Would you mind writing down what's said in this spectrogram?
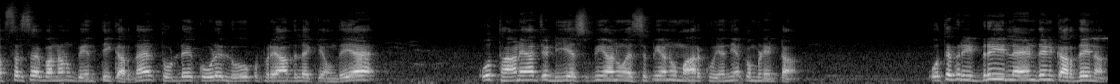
ਅਫਸਰ ਸਾਹਿਬਾਨਾਂ ਨੂੰ ਬੇਨਤੀ ਕਰਦਾ ਤੁਹਾਡੇ ਕੋਲੇ ਲੋਕ ਫਰਿਆਦ ਲੈ ਕੇ ਆਉਂਦੇ ਆ, ਉਹ ਥਾਣਿਆਂ 'ਚ ਡੀਐਸਪੀਆਂ ਨੂੰ, ਐਸਪੀਆਂ ਨੂੰ ਮਾਰਕ ਹੋ ਜਾਂਦੀਆਂ ਕੰਪਲੇਂਟਾਂ। ਉੱਥੇ ਫਿਰ ਇਡਰੀ ਲੈਣ ਦੇਣ ਕਰਦੇ ਨਾ।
